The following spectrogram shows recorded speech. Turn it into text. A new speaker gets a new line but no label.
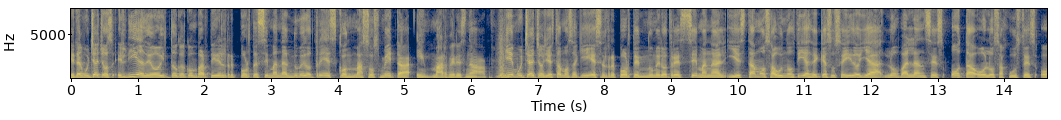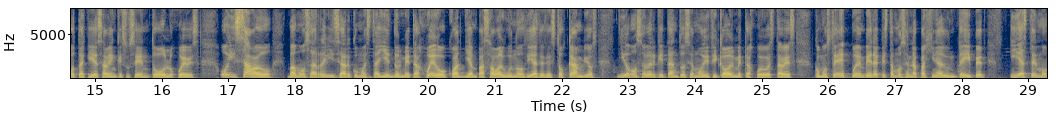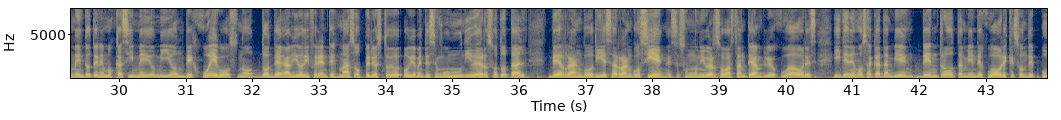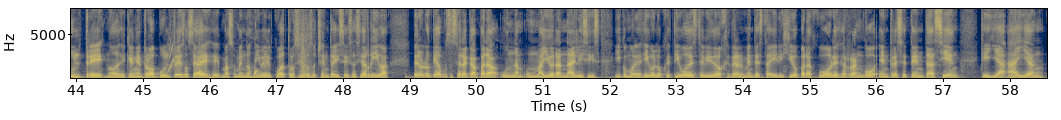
¿Qué tal muchachos? El día de hoy toca compartir el reporte semanal número 3 con mazos meta en Marvel Snap. Bien muchachos, ya estamos aquí, es el reporte número 3 semanal y estamos a unos días de que ha sucedido ya los balances OTA o los ajustes OTA que ya saben que suceden todos los jueves. Hoy sábado vamos a revisar cómo está yendo el metajuego, ya han pasado algunos días desde estos cambios y vamos a ver qué tanto se ha modificado el metajuego esta vez. Como ustedes pueden ver aquí estamos en la página de Untaped y hasta el momento tenemos casi medio millón de juegos, ¿no? Donde han habido diferentes mazos, pero esto obviamente es en un universo total de rango 10 a rango 100. Este es un universo bastante amplio de jugadores y tenemos acá también dentro también de jugadores que son de pool 3, ¿no? Desde que han entrado a pool 3, o sea, desde más o menos nivel 486 hacia arriba. Pero lo que vamos a hacer acá para un mayor análisis y como les digo, el objetivo de este video generalmente está dirigido para jugadores de rango entre 70 a 100 que ya hayan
